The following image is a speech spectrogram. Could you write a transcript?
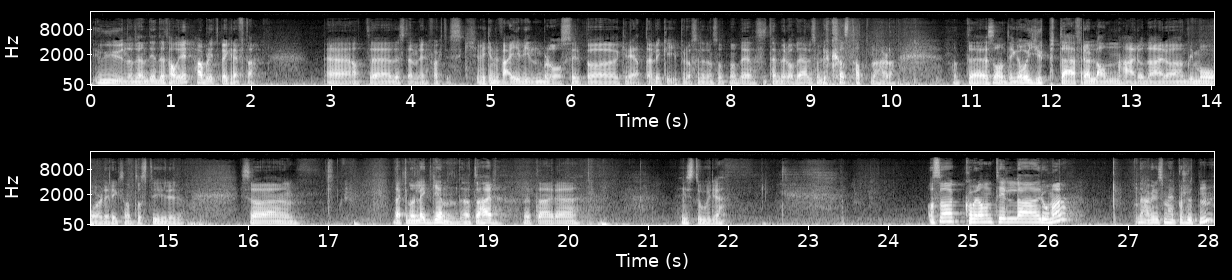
unødvendige detaljer har blitt bekrefta. Eh, at eh, det stemmer, faktisk. Hvilken vei vinden blåser på Kreta eller Kypros, eller noe sånt, det stemmer òg. Det er liksom Lukas tatt med her, da. At, uh, sånne ting. Og hvor dypt det er fra land her og der, og de måler ikke sant, og styrer. Så det er ikke noen legende, dette her. Dette er uh, historie. Og så kommer han til Roma. Da er vi liksom helt på slutten.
